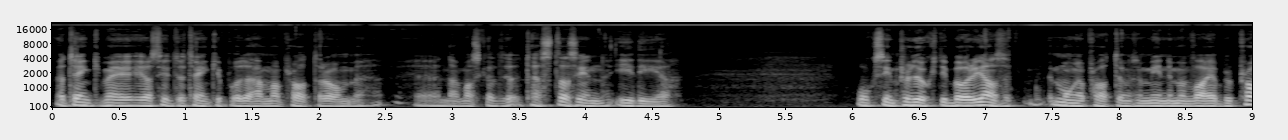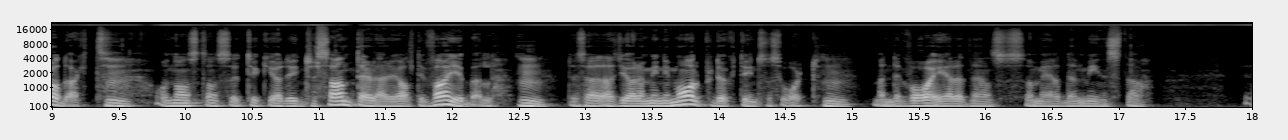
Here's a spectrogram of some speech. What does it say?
Jag, tänker mig, jag sitter och tänker på det här man pratar om eh, när man ska testa sin idé och sin produkt i början. Så många pratar om som minimum viable product. Mm. Och någonstans så tycker jag det intressanta är det där är alltid viable. Mm. Det är så att göra minimal produkt är inte så svårt. Mm. Men det, vad är det den som är den minsta, eh,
